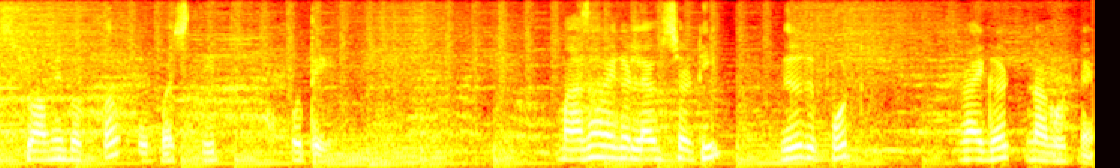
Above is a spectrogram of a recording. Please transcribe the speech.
स्वामी भक्त उपस्थित होते. माझा रायगड लाईव्हसाठी ब्युरो रिपोर्ट रायगड नागोठणे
